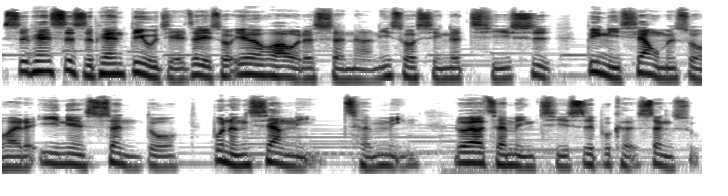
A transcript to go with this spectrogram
诗篇四十篇第五节这里说：“耶和华我的神啊，你所行的奇事，并你向我们所怀的意念甚多，不能向你成名。若要成名，其事不可胜数。”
